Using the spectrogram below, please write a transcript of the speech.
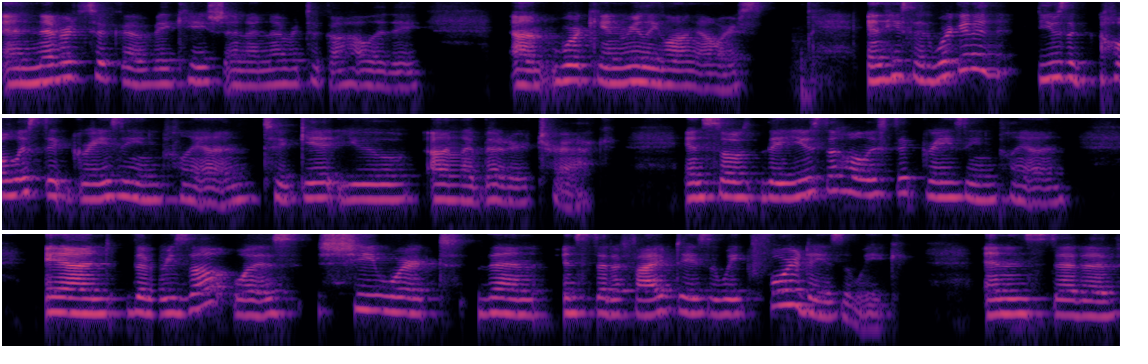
and never took a vacation and never took a holiday, um, working really long hours. And he said, We're going to use a holistic grazing plan to get you on a better track. And so they used the holistic grazing plan and the result was she worked then instead of five days a week, four days a week. And instead of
